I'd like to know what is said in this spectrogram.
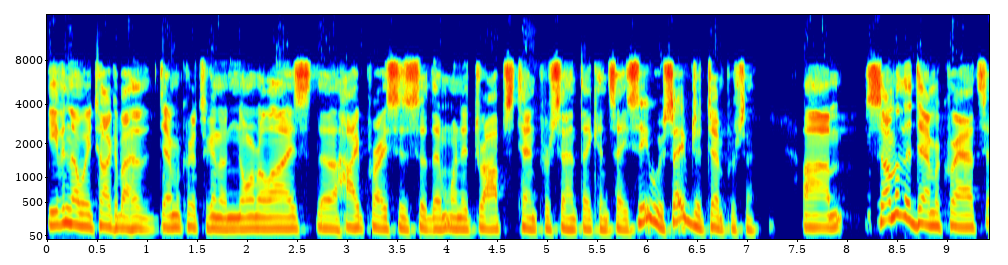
even though we talk about how the Democrats are going to normalize the high prices so that when it drops 10%, they can say, see, we saved you 10%. Um, some of the Democrats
